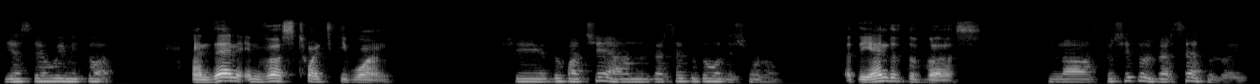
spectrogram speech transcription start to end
Este uimitor. And then in verse 21, Și după aceea, în versetul 21, at the end of the verse, la sfârșitul versetului,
